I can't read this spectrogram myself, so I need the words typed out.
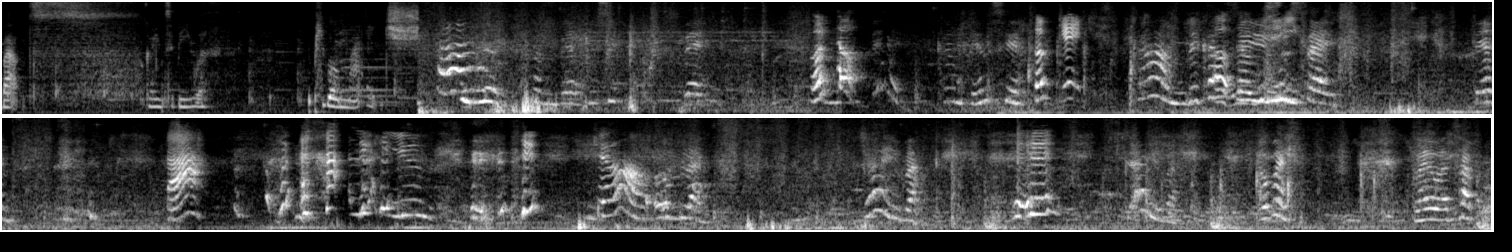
about going to be with people my age. Come look, come there, you see? Come dance here. Okay. Come, look at oh, see you inside. Dance. ah! look at you. Come on. Up like. Drive back. Drive back. Go back. Wait, what's up?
